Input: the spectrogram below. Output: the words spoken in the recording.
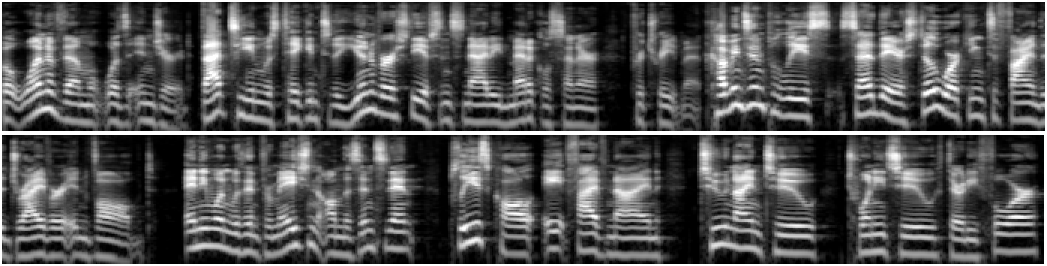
but one of them was injured. That teen was taken to the University of Cincinnati Medical Center for treatment. Covington police said they are still working to find the driver involved. Anyone with information on this incident, please call 859 292 2234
